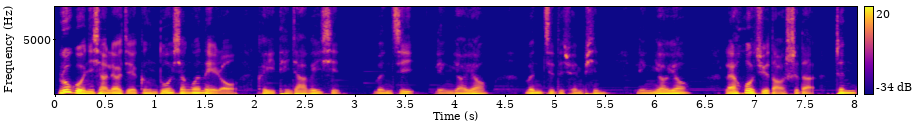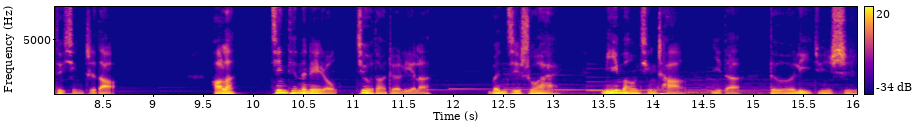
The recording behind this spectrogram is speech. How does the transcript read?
如果你想了解更多相关内容，可以添加微信文姬零幺幺，文姬的全拼零幺幺。来获取导师的针对性指导。好了，今天的内容就到这里了。文姬说爱，迷茫情场，你的得力军师。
